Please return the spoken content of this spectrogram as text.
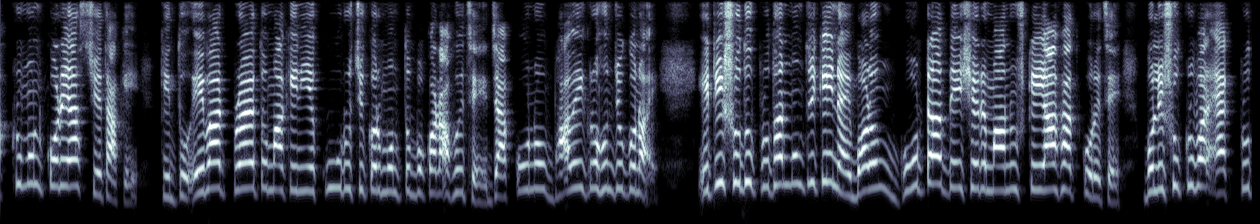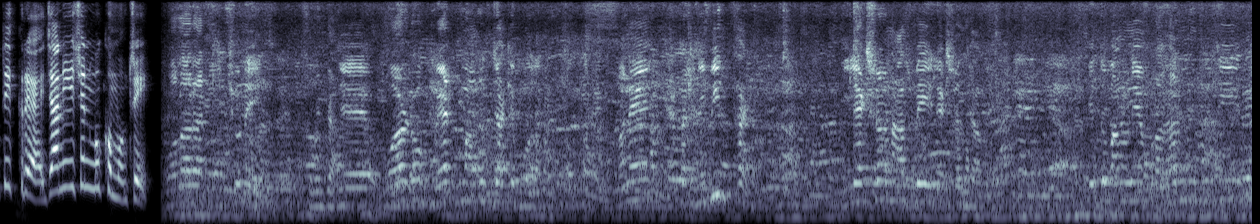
আক্রমণ করে আসছে তাকে। কিন্তু এবার প্রয়াত মাকে নিয়ে কুরুচিকর মন্তব্য করা হয়েছে, যা কোনোভাবেই গ্রহণযোগ্য নয়। এটি শুধু প্রধানমন্ত্রীকেই নয়, বরং গোটা দেশের মানুষকেই আঘাত করেছে বলে শুক্রবার এক প্রতিক্রিয়ায় জানিয়েছেন মুখ্যমন্ত্রী। মানে একটা থাকে। ইলেকশন আসবে ইলেকশন যাবে। কিন্তু মাননীয় প্রধানমন্ত্রী দু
